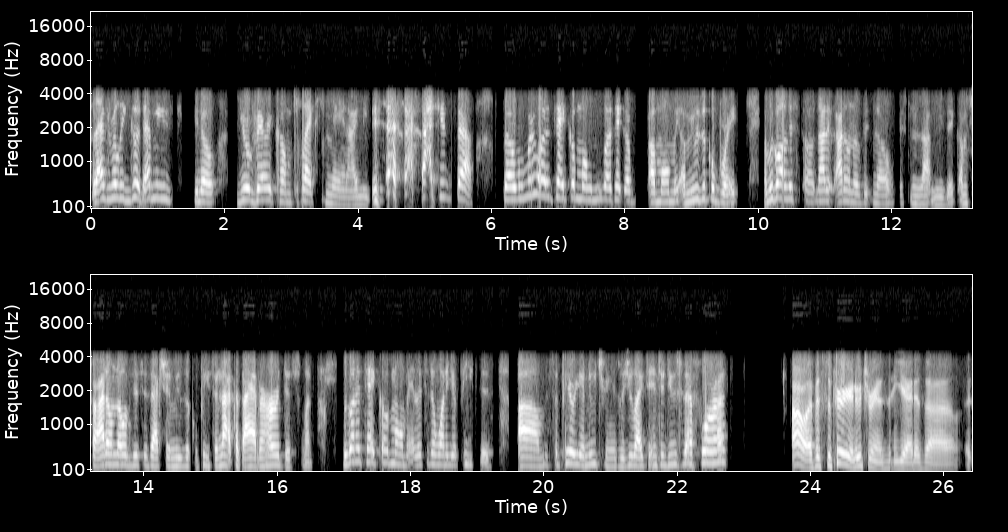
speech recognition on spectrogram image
So that's really good. That means you know you're a very complex man. I need I can tell. So we're going to take a moment. We're going to take a, a moment, a musical break, and we're going to listen. Uh, not, I don't know if it, no, it's not music. I'm sorry. I don't know if this is actually a musical piece or not because I haven't heard this one. We're going to take a moment and listen to one of your pieces, um, "Superior Nutrients." Would you like to introduce that for us? Oh, if it's superior nutrients, then yeah, it is. Uh, it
